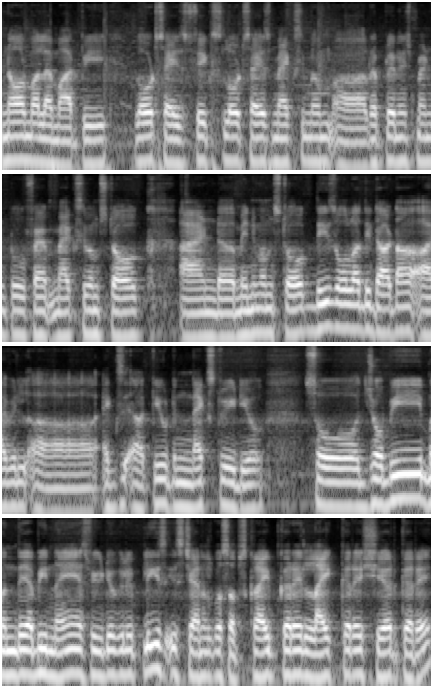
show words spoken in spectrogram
normal mrp load size fixed load size maximum uh, replenishment to maximum stock and uh, minimum stock these all are the data i will uh, execute in next video so so, जो भी बंदे अभी नए हैं इस वीडियो के लिए प्लीज़ इस चैनल को सब्सक्राइब करें लाइक करें शेयर करें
